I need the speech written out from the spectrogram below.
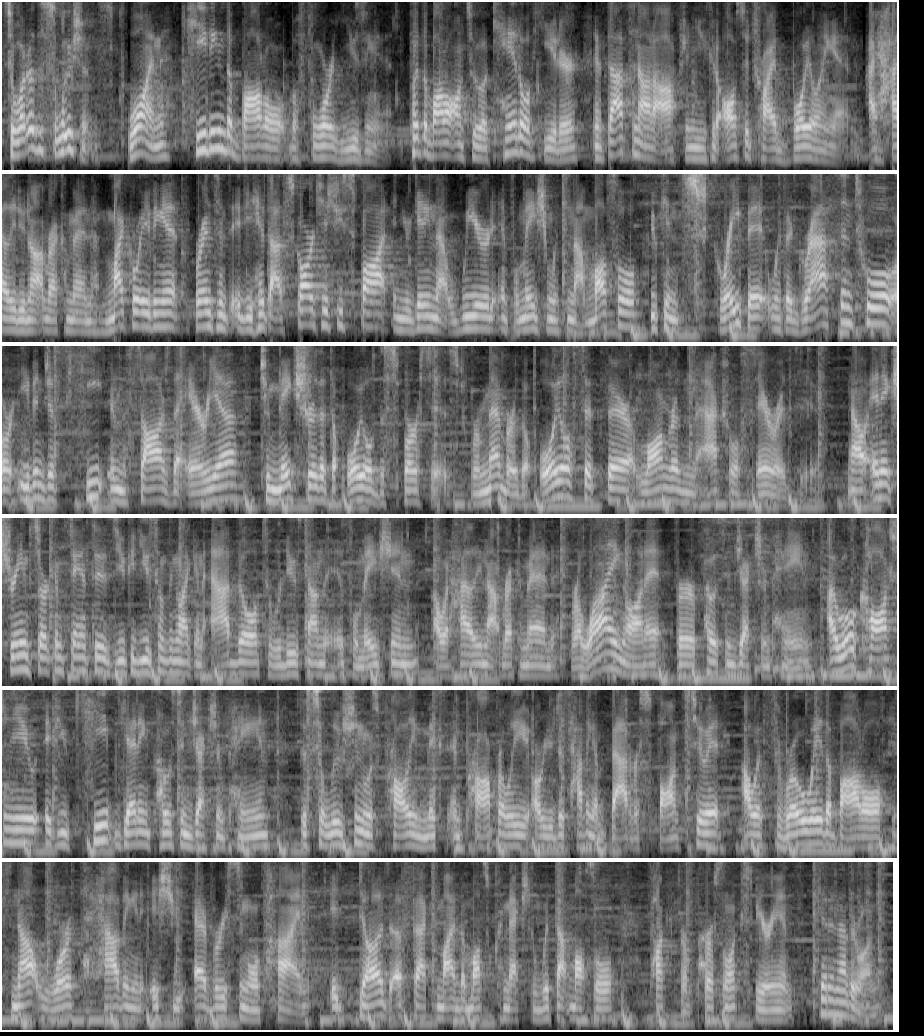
So what are the solutions? One, heating the bottle before using it. Put the bottle onto a candle heater. If that's not an option, you could also try boiling it. I highly do not recommend microwaving it. For instance, if you hit that scar tissue spot and you're getting that weird inflammation within that muscle, you can scrape it with a Graston tool or even just heat and massage the area to make sure that the oil disperses. Remember, the oil sits there longer than the actual steroids do. Now, in extreme circumstances, you could use something like an Advil to reduce down the inflammation. I would highly not recommend relying on it for post-injection pain. I will caution you, if you keep getting post-injection pain, the solution was probably mixed improperly or you're just having a bad response to it. I would throw away the bottle. It's not worth having an issue every single time. It does affect mind to muscle connection with that muscle. Talking from personal experience, get another one.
